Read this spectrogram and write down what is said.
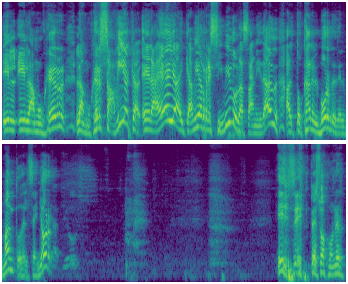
Y, y, la mujer, la mujer sabía que era ella y que había recibido la sanidad al tocar el borde del manto del Señor. Y se empezó a poner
